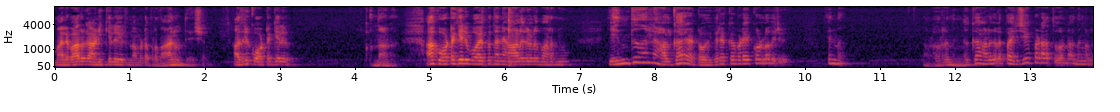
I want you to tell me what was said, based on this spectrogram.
മലബാർ കാണിക്കലായിരുന്നു നമ്മുടെ പ്രധാന ഉദ്ദേശം. അതിൽ കോട്ടയ്ക്കൽ ഒന്നാണ്. ആ കോട്ടയ്ക്കൽ പോയപ്പോൾ തന്നെ ആളുകൾ പറഞ്ഞു എന്ത് നല്ല ആൾക്കാരാട്ടോ ഇവരൊക്കെ ഇവിടെയൊക്കെ ഉള്ളവർ എന്ന്. നമ്മൾ പറഞ്ഞു നിങ്ങൾക്ക് ആളുകളെ പരിചയപ്പെടാത്തതുകൊണ്ടാണ് നിങ്ങൾ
